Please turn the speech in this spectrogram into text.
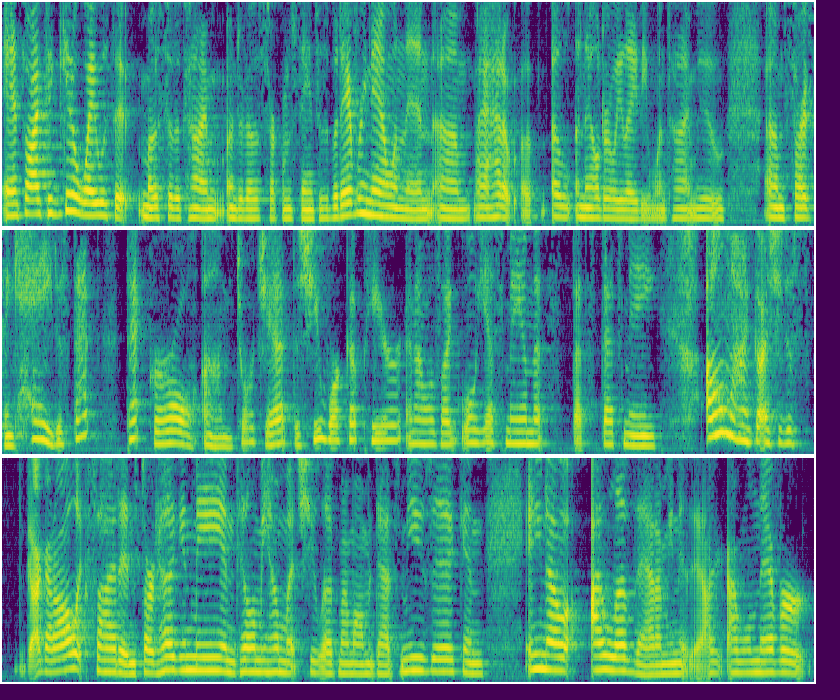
And so I could get away with it most of the time under those circumstances. But every now and then, um, I had a, a, an elderly lady one time who um, started saying, "Hey, does that that girl um, Georgette does she work up here?" And I was like, "Well, yes, ma'am. That's that's that's me." Oh my gosh, she just I got all excited and started hugging me and telling me how much she loved my mom and dad's music and and you know I love that. I mean, I, I will never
